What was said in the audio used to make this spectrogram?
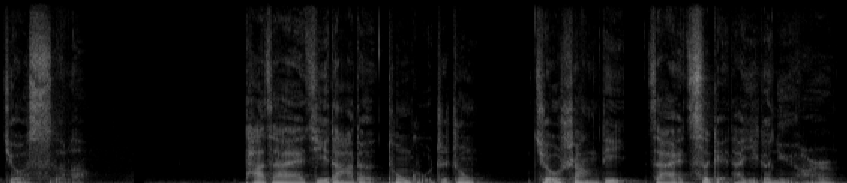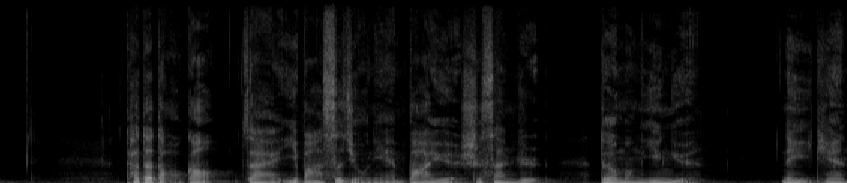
就死了。她在极大的痛苦之中，求上帝再赐给她一个女儿。她的祷告。在一八四九年八月十三日，德蒙应允。那一天，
